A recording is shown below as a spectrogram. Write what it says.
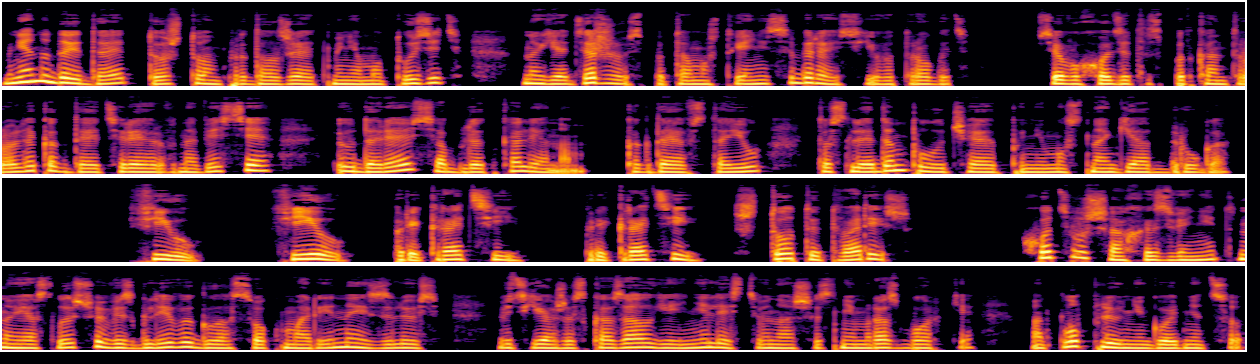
Мне надоедает то, что он продолжает меня мутузить, но я держусь, потому что я не собираюсь его трогать. Все выходит из-под контроля, когда я теряю равновесие и ударяюсь об лед коленом. Когда я встаю, то следом получаю по нему с ноги от друга. «Фил! Фил! Прекрати! Прекрати! Что ты творишь?» Хоть в ушах извинит, но я слышу визгливый голосок Марины и злюсь, ведь я же сказал ей не лезть в наши с ним разборки. Отлуплю негодницу.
